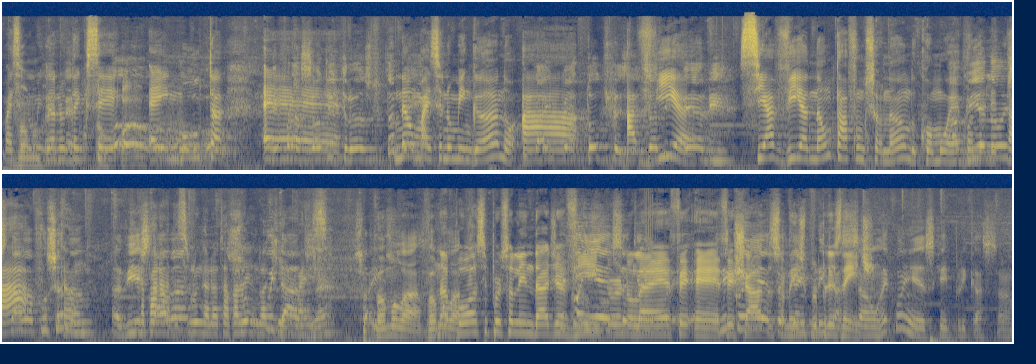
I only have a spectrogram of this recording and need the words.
Mas se não me engano, tem que ser é, em multa. É... Infração de trânsito também. Não, mas se não me engano, tá a, a via. Se a via não tá funcionando, como é A quando via ele não tá. estava funcionando. Então, A via estava parada, se não me engano, eu tava sob lendo aqui, cuidados, mas. né? Vamos lá, vamos Na lá. posse, por solenidade, a via em torno a- é, fe- é fechada a somente pro presidente. implicação, Reconheço que a implicação.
